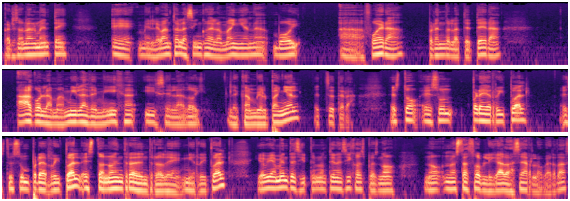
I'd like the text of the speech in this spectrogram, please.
Personalmente eh, me levanto a las 5 de la mañana, voy afuera, prendo la tetera, hago la mamila de mi hija y se la doy. Le cambio el pañal, etcétera. Esto es un pre-ritual. Esto es un pre-ritual. Esto no entra dentro de mi ritual. Y obviamente si tú no tienes hijos, pues no, no, no estás obligado a hacerlo, ¿verdad?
